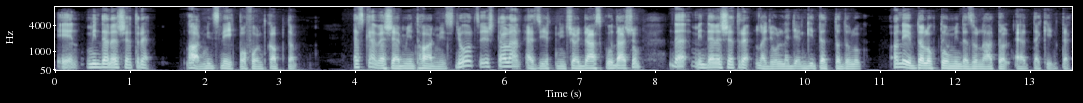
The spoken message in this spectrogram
én minden esetre harmincnégy pofont kaptam. Ez kevesebb, mint harmincnyolc, és talán ezért nincs agyrászkódásom, de minden esetre nagyon legyengített a dolog. A népdaloktól mindazonáltal eltekintek.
